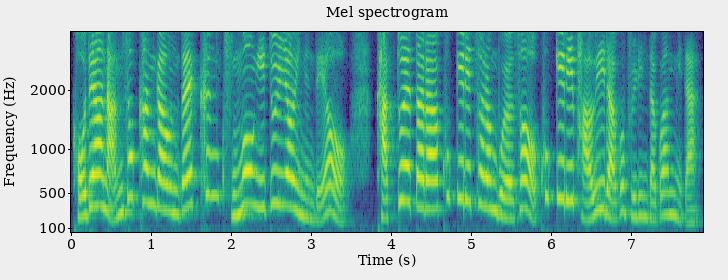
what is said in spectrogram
거대한 암석 한가운데 큰 구멍이 뚫려 있는데요. 각도에 따라 코끼리처럼 보여서 코끼리 바위라고 불린다고 합니다.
